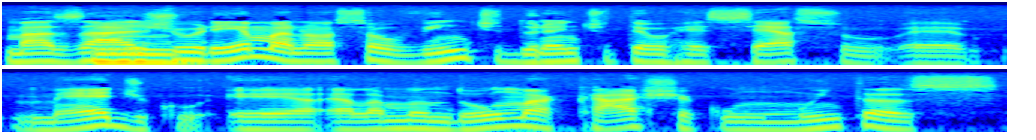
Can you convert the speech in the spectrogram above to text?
Mas a hum. Jurema, nossa ouvinte, durante o teu recesso é, médico, é, ela mandou uma caixa com muitas,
